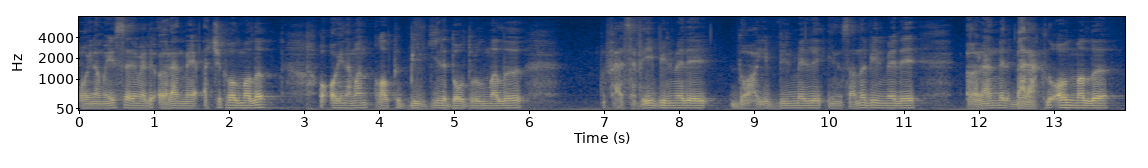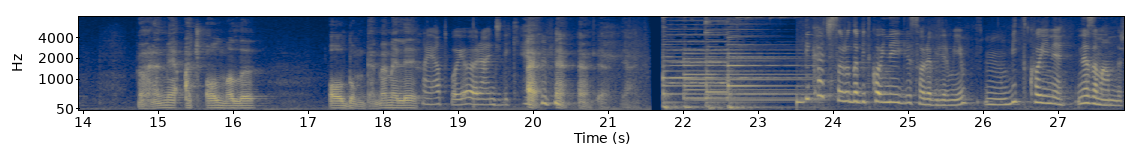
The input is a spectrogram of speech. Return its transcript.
Oynamayı sevmeli, öğrenmeye açık olmalı. O oynamanın altı bilgiyle doldurulmalı. Felsefeyi bilmeli, doğayı bilmeli, insanı bilmeli, öğrenmeli, meraklı olmalı, öğrenmeye aç olmalı, oldum dememeli. Hayat boyu öğrencilik. Evet, evet, evet, evet yani. Birkaç soru da Bitcoin ile ilgili sorabilir miyim? Hmm, Bitcoin'i ne zamandır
